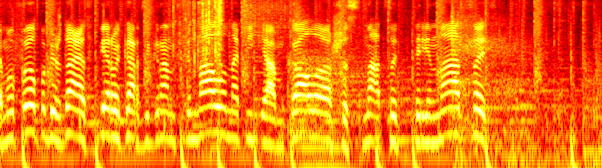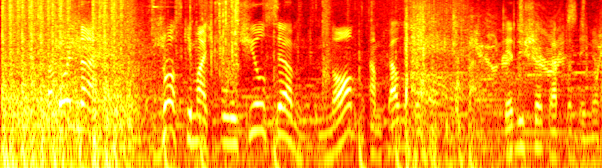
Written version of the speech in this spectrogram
МФЛ побеждают в первой карте гранд-финала на пике Амкала 16-13. Довольно жесткий матч получился, но Амкал побеждает. Следующая карта Демер.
